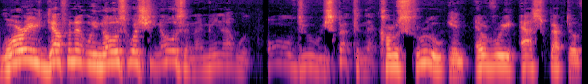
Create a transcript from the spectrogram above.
Lori definitely knows what she knows, and I mean that with all due respect, and that comes through in every aspect of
